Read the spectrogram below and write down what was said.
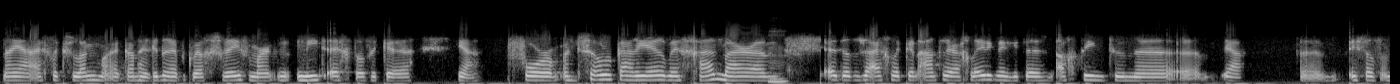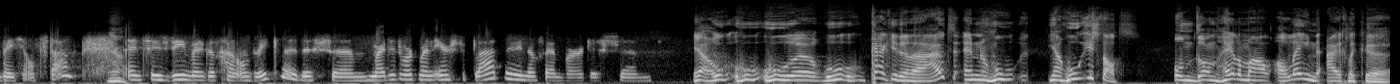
nou ja, eigenlijk zolang maar ik kan herinneren heb ik wel geschreven. Maar niet echt dat ik, uh, ja, voor een solo carrière ben gegaan. Maar um, mm. dat is eigenlijk een aantal jaar geleden. Ik denk in 2018 toen, ja, is dat een beetje ontstaan. Ja. En sindsdien ben ik dat gaan ontwikkelen. Dus, um, maar dit wordt mijn eerste plaat nu in november. Dus... Um, ja, hoe, hoe, hoe, uh, hoe, hoe, kijk je er naar uit? En hoe, ja, hoe is dat? Om dan helemaal alleen eigenlijk... Uh,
